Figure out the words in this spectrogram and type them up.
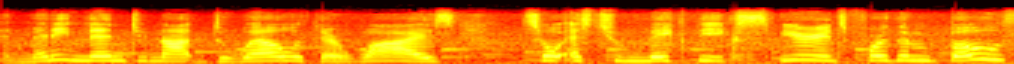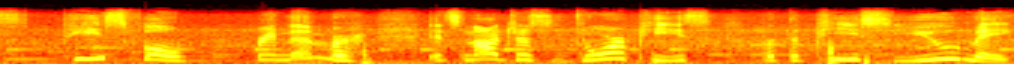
And many men do not dwell with their wives so as to make the experience for them both peaceful. Remember, it's not just your peace, but the peace you make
